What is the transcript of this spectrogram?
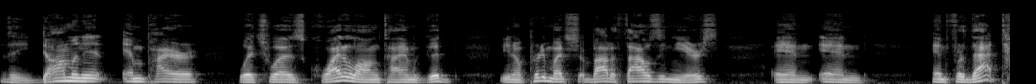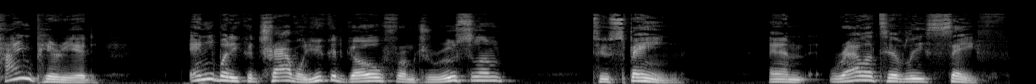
the dominant empire, which was quite a long time, a good, you know, pretty much about a thousand years. And, and, and for that time period, anybody could travel. You could go from Jerusalem to Spain and relatively safe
